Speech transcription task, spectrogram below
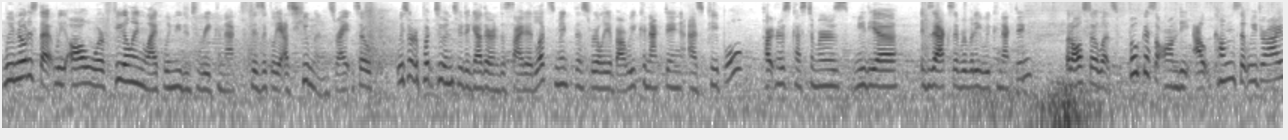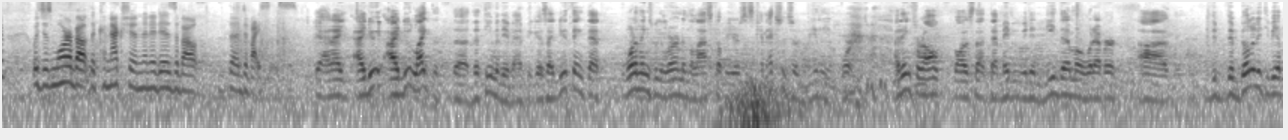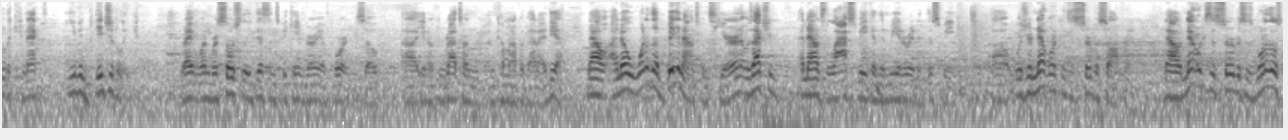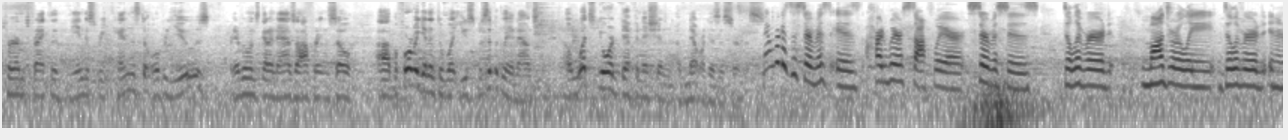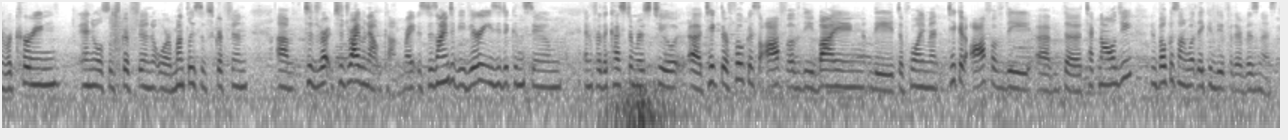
we noticed that we all were feeling like we needed to reconnect physically as humans, right? So we sort of put two and two together and decided let's make this really about reconnecting as people, partners, customers, media, execs, everybody reconnecting, but also let's focus on the outcomes that we drive, which is more about the connection than it is about the devices. Yeah, and I, I do I do like the, the, the theme of the event because I do think that one of the things we learned in the last couple of years is connections are really important. I think for all us that, that maybe we didn't need them or whatever, uh, the, the ability to be able to connect even digitally, right, when we're socially distanced became very important. So, uh, you know, congrats on, on coming up with that idea. Now, I know one of the big announcements here, and it was actually announced last week and then reiterated this week, uh, was your network as a service offering. Now, network as a service is one of those terms, frankly, that the industry tends to overuse. But everyone's got a NaaS offering. So, uh, before we get into what you specifically announced, uh, what's your definition of network as a service? Network as a service is hardware, software, services delivered modularly, delivered in a recurring annual subscription or monthly subscription um, to, to drive an outcome, right? It's designed to be very easy to consume and for the customers to uh, take their focus off of the buying, the deployment, take it off of the, uh, the technology and focus on what they can do for their business.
